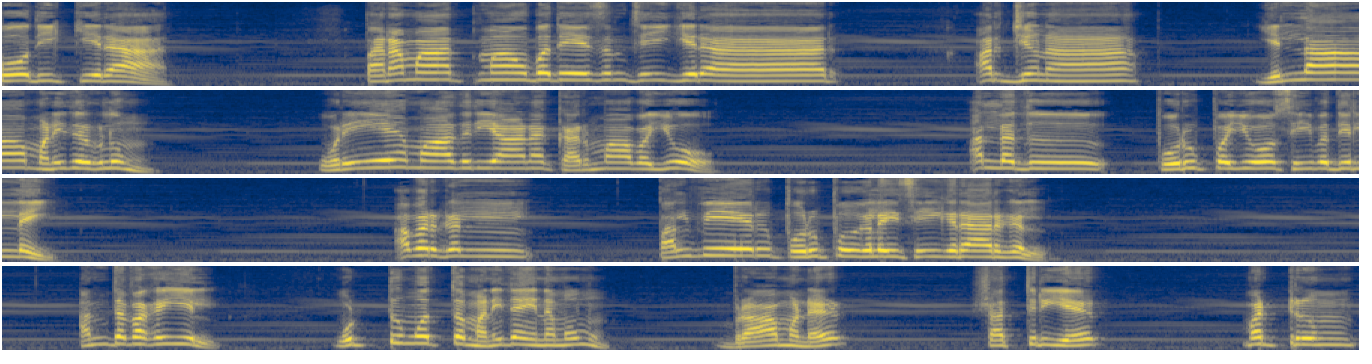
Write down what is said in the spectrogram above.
போதிக்கிறார். பரமாத்மா உபதேசம் செய்கிறார். அர்ஜுனா எல்லா மனிதர்களும் ஒரே மாதிரியான கர்மாவையோ அல்லது பொறுப்பையோ செய்வதில்லை. அவர்கள் பல்வேறு பொறுப்புகளை செய்கிறார்கள். அந்த வகையில் ஒட்டுமொத்த மனித இனமும் பிராமணர் சத்திரியர் மற்றும்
